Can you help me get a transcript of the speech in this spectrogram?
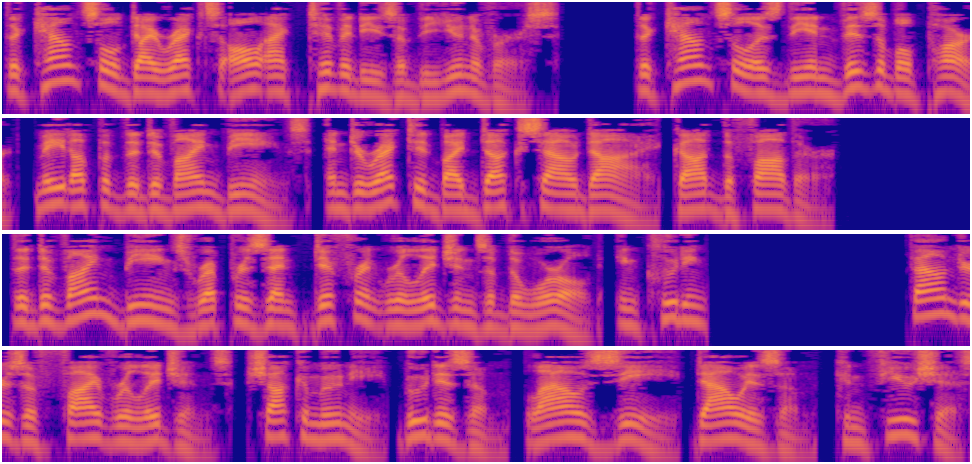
The council directs all activities of the universe. The council is the invisible part, made up of the divine beings, and directed by Duk Sao Dai God the Father. The divine beings represent different religions of the world, including Founders of five religions, Shakyamuni Buddhism, Lao Tzu Taoism, Confucius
